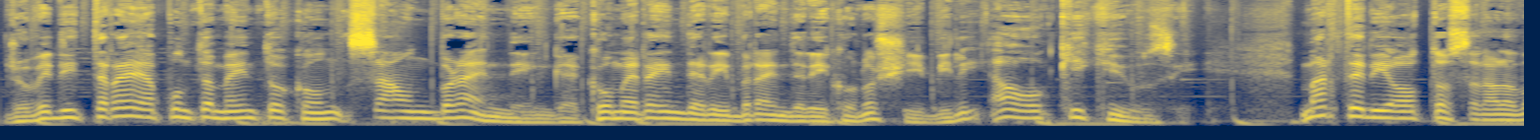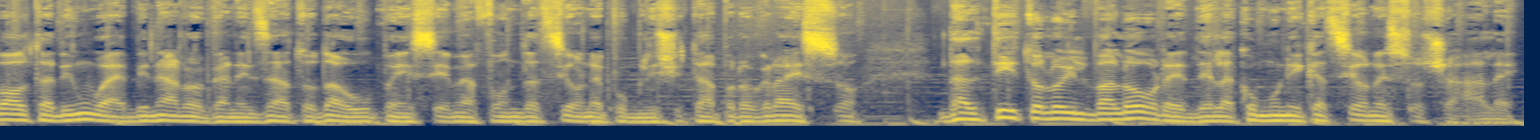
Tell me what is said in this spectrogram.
Giovedì 3 appuntamento con Sound Branding, come rendere i brand riconoscibili a occhi chiusi. Martedì 8 sarà la volta di un webinar organizzato da UPA insieme a Fondazione Pubblicità Progresso, dal titolo Il valore della comunicazione sociale.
